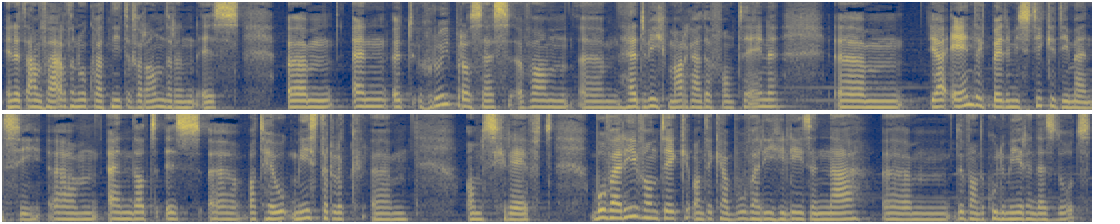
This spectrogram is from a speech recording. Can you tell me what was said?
In het aanvaarden ook wat niet te veranderen is. Um, en het groeiproces van um, Hedwig Marga de Fontaine ja, eindigt bij de mystieke dimensie. en dat is uh, wat hij ook meesterlijk omschrijft. Bovary vond ik, want ik heb Bovary gelezen na um, de Van de Koele Meren des Doods,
